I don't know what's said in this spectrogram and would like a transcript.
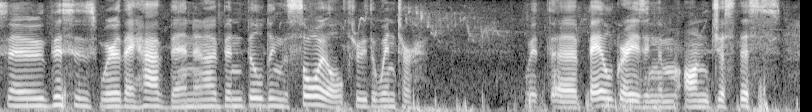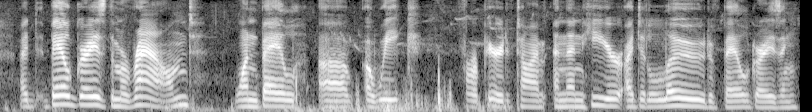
So this is where they have been and I've been building the soil through the winter with uh, bale grazing them on just this. I bale grazed them around one bale uh, a week for a period of time and then here I did a load of bale grazing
